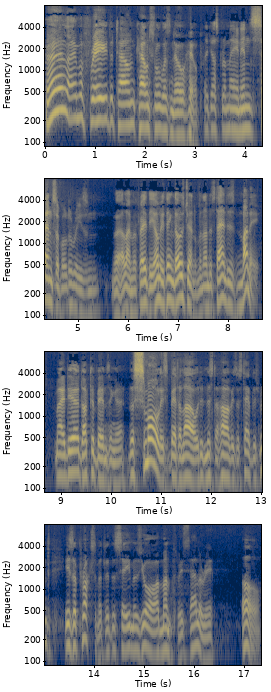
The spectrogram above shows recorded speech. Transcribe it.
Well, I'm afraid the town council was no help. They just remain insensible to reason. Well, I'm afraid the only thing those gentlemen understand is money. My dear Dr. Benzinger, the smallest bet allowed in Mr. Harvey's establishment is approximately the same as your monthly salary. Oh.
